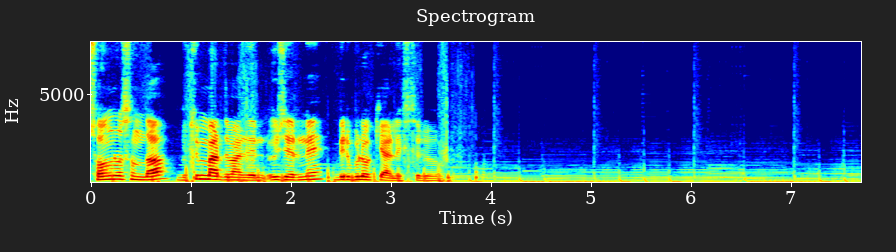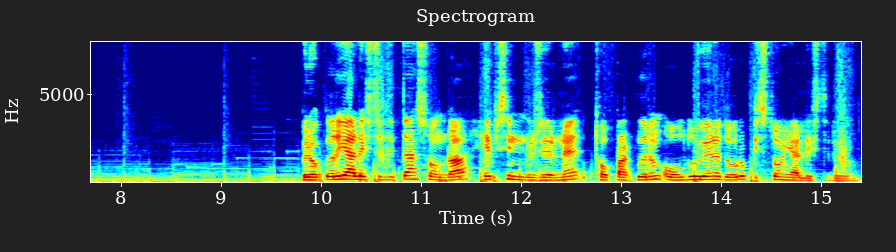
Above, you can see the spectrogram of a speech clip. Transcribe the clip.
Sonrasında bütün merdivenlerin üzerine bir blok yerleştiriyorum. Blokları yerleştirdikten sonra hepsinin üzerine toprakların olduğu yöne doğru piston yerleştiriyorum.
